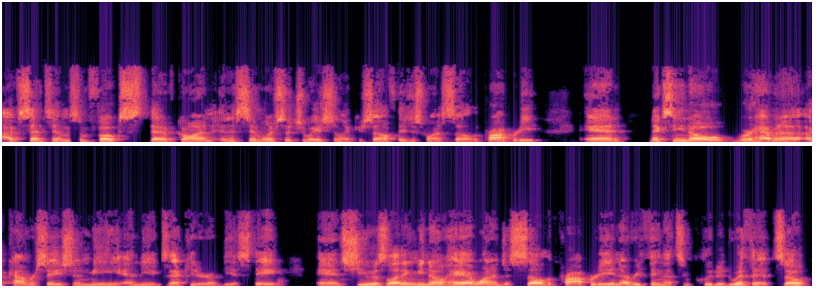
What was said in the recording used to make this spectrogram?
I've sent him some folks that have gone in a similar situation like yourself. They just want to sell the property. And next thing you know, we're having a, a conversation, me and the executor of the estate. And she was letting me know, Hey, I want to just sell the property and everything that's included with it. So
